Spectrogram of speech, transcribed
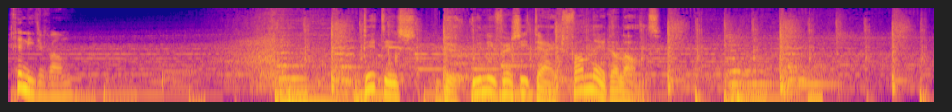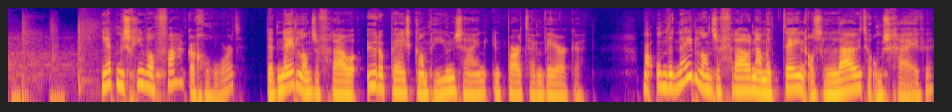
Geniet ervan. Dit is de Universiteit van Nederland. Je hebt misschien wel vaker gehoord dat Nederlandse vrouwen Europees kampioen zijn in parttime werken. Maar om de Nederlandse vrouw nou meteen als lui te omschrijven,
